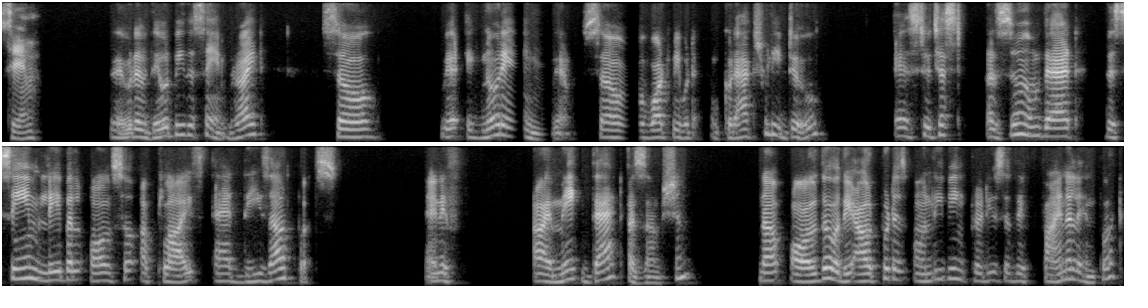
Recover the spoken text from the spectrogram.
Same. They would have, they would be the same, right? So we're ignoring them. So what we would could actually do is to just assume that the same label also applies at these outputs. And if I make that assumption, now although the output is only being produced at the final input,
